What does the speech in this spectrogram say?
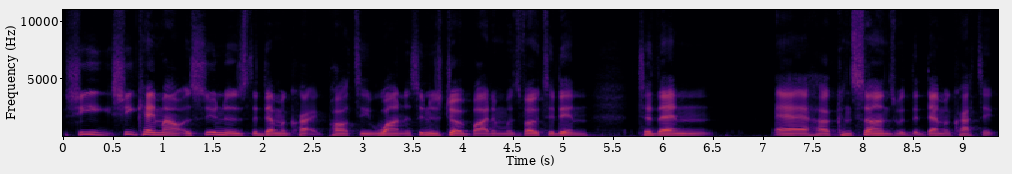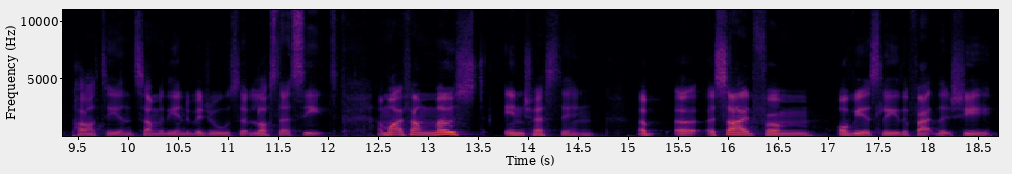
She she came out as soon as the Democratic Party won, as soon as Joe Biden was voted in, to then air her concerns with the Democratic Party and some of the individuals that lost their seats. And what I found most interesting, uh, uh, aside from obviously the fact that she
